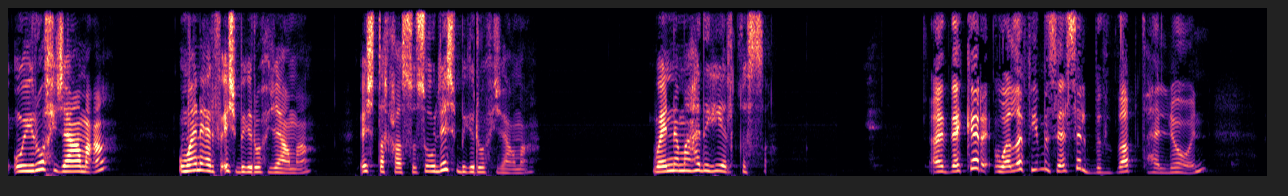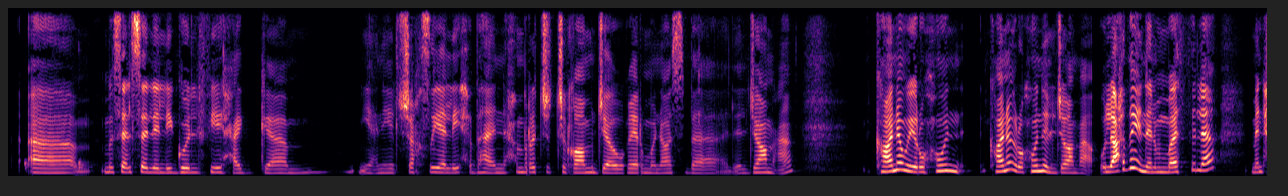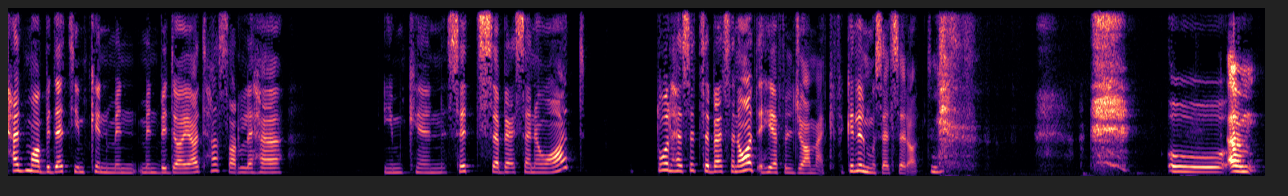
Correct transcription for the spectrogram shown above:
ويروح جامعة وما نعرف إيش بيروح جامعة إيش تخصصه وليش بيروح جامعة؟ وإنما هذه هي القصة. أتذكر والله في مسلسل بالضبط هاللون مسلسل اللي يقول فيه حق يعني الشخصية اللي يحبها إن حمرتك غامجة وغير مناسبة للجامعة. كانوا يروحون كانوا يروحون الجامعة. ولاحظي إن الممثلة من حد ما بدت يمكن من من بداياتها صار لها يمكن ست سبع سنوات. طولها ست سبع سنوات هي في الجامعة في كل المسلسلات. و um,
